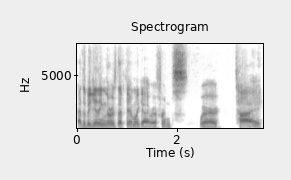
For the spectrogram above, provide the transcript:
at the beginning, there was that Family Guy reference where Ty,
